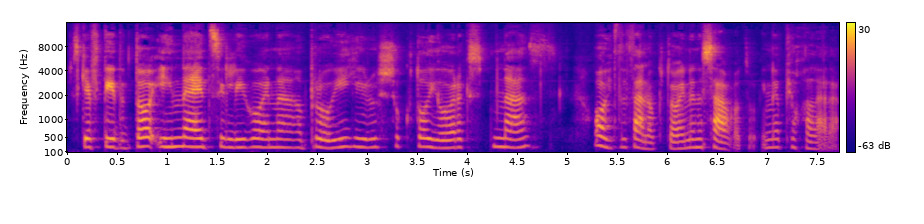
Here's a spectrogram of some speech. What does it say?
Σκεφτείτε το, είναι έτσι λίγο ένα πρωί γύρω στις 8 η ώρα ξυπνάς όχι, δεν θα είναι 8, είναι ένα Σάββατο. Είναι πιο χαλαρά.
